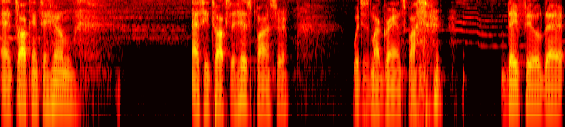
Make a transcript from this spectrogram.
And talking to him as he talks to his sponsor, which is my grand sponsor, they feel that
